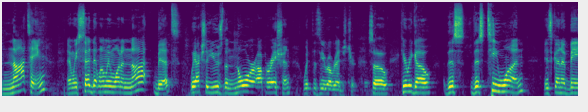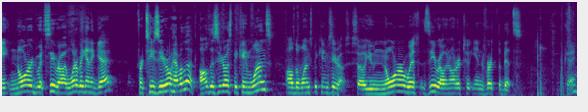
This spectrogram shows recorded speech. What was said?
notting. And we said that when we want to not bits, we actually use the NOR operation with the zero register. So here we go. This, this T1 is going to be NORed with zero. And what are we going to get for T0? Have a look. All the zeros became ones. All the ones became zeros. So you NOR with zero in order to invert the bits. Okay?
